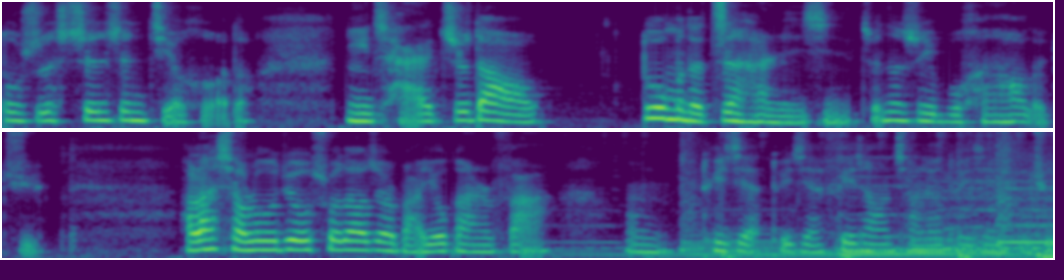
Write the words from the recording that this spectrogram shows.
都是深深结合的，你才知道多么的震撼人心。真的是一部很好的剧。好了，小鹿就说到这儿吧，有感而发。嗯，推荐推荐，非常强烈推荐你去。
